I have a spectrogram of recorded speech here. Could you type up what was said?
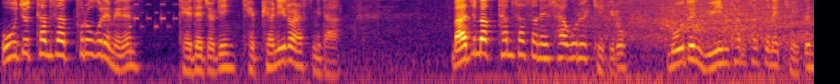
우주 탐사 프로그램에는 대대적인 개편이 일어났습니다. 마지막 탐사선의 사고를 계기로 모든 유인 탐사선의 계획은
